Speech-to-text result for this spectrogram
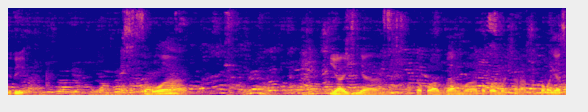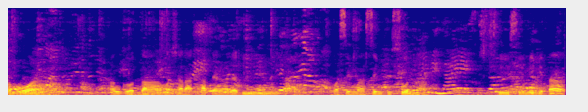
Jadi semua kiainya tokoh agama tokoh masyarakat pokoknya semua anggota masyarakat yang ada di masing-masing dusun di sini kita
